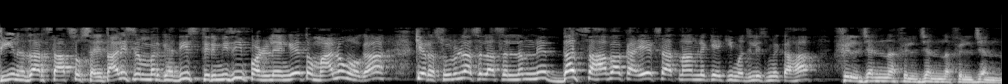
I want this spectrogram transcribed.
تین ہزار سات سو سینتالیس نمبر کی حدیث ترمیزی پڑھ لیں گے تو معلوم ہوگا کہ رسول اللہ صلی اللہ علیہ وسلم نے دس صحابہ کا ایک ساتھ نام لے کے ایک ہی مجلس میں کہا، فل جن فل جن فل جن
